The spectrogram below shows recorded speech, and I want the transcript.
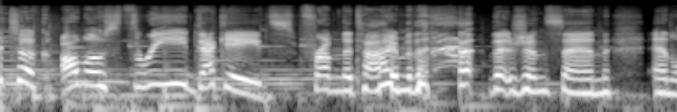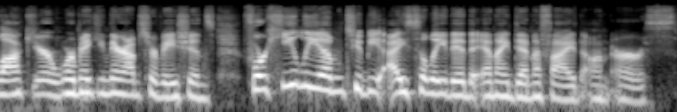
It took almost three decades from the time that, that Janssen and Lockyer were making their observations for helium to be isolated and identified on Earth.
